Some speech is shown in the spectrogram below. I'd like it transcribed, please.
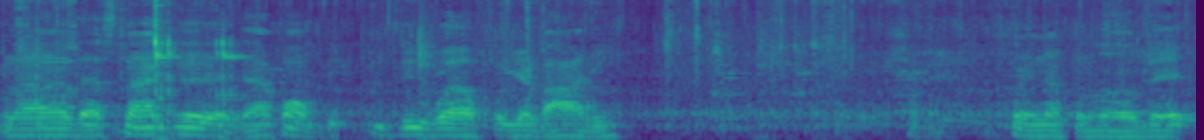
No, that's not good. That won't do well for your body clean up a little bit.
